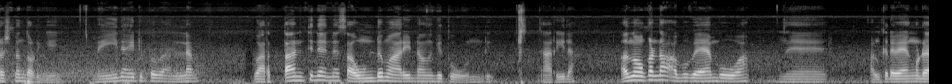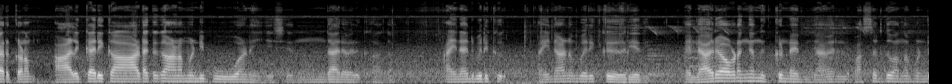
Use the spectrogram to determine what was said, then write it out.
പ്രശ്നം തുടങ്ങിയത്. മെയിനായിട്ട് ഇപ്പോൾ നല്ല വർത്താനത്തിന്റെ തന്നെ സൗണ്ട് മാറിയിട്ടുണ്ടാവും എനിക്ക് തോന്നുന്നുണ്ട്. അറിയില്ല. അത് നോക്കണ്ട. അപ്പോൾ വേഗം പോവാം. ആൾക്കാരെ വേഗം കൊണ്ട് ഇറക്കണം. ആൾക്കാർ കാടൊക്കെ കാണാൻ വേണ്ടി പോവുകയാണ് ചേച്ചി എന്തായാലും അവർ കഥ അതിനാണ് ഇവർ അതിനാണ് ഇവർ കയറിയത് എല്ലാവരും അവിടെ ഇങ്ങനെ നിൽക്കുന്നുണ്ടായിരുന്നു ഞാൻ ബസ് എടുത്ത് വന്നപ്പോൾ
